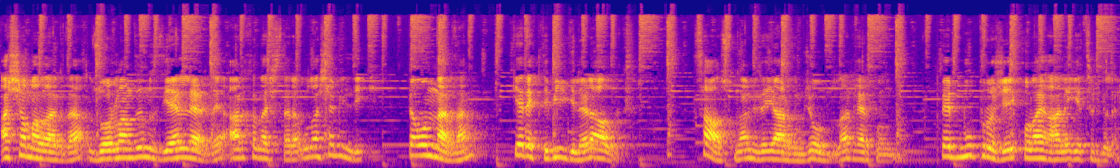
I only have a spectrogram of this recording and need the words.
Aşamalarda, zorlandığımız yerlerde arkadaşlara ulaşabildik ve onlardan gerekli bilgileri aldık. Sağ olsunlar bize yardımcı oldular her konuda. Ve bu projeyi kolay hale getirdiler.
